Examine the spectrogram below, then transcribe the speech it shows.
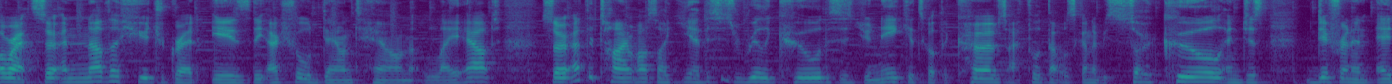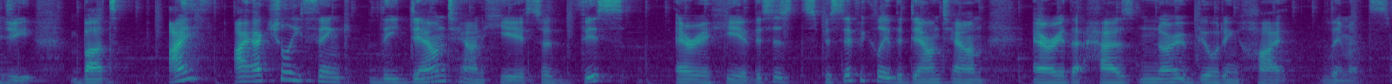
Alright, so another huge regret is the actual downtown layout. So at the time I was like, yeah, this is really cool, this is unique, it's got the curves, I thought that was gonna be so cool and just different and edgy. But I, I actually think the downtown here, so this area here, this is specifically the downtown area that has no building height limits.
